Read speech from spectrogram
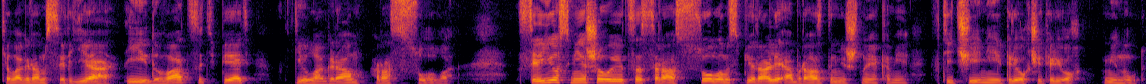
кг сырья и 25 кг рассола. Сырье смешивается с рассолом спиралеобразными шнеками в течение 3-4 минут.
